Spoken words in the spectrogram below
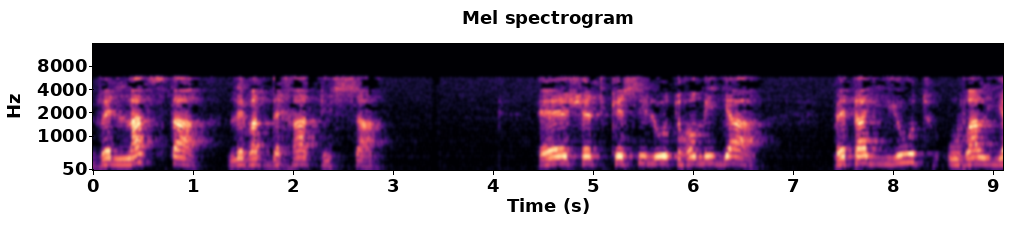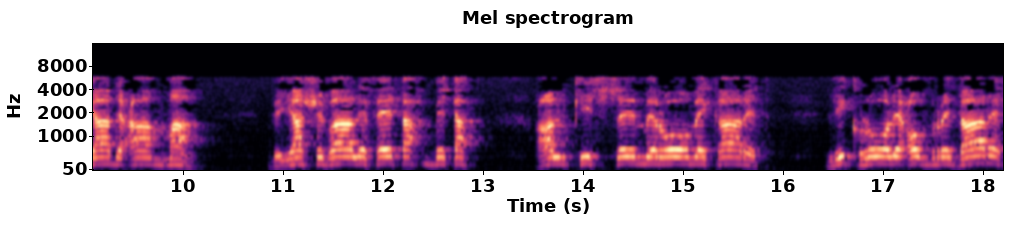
ולצת לבדך תישא. אשת כסילות הומיה, פתאיות ובל ידעה מה. וישבה לפתח ביתה, על כיסא מרו מקרת, לקרוא לעוברי דרך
